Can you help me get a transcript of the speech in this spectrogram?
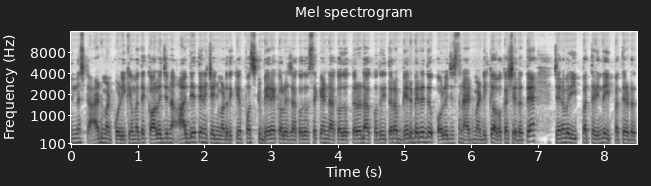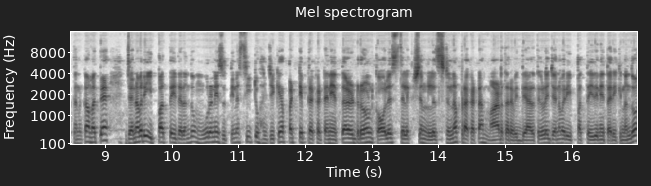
ನಿನ್ನಷ್ಟು ಆ್ಯಡ್ ಮಾಡ್ಕೊಳ್ಳಿಕ್ಕೆ ಮತ್ತು ಕಾಲೇಜಿನ ಆದ್ಯತೆಯನ್ನು ಚೇಂಜ್ ಮಾಡೋದಕ್ಕೆ ಫಸ್ಟ್ ಬೇರೆ ಕಾಲೇಜ್ ಹಾಕೋದು ಸೆಕೆಂಡ್ ಹಾಕೋದು ಥರ್ಡ್ ಹಾಕೋದು, ಈ ಥರ ಬೇರೆ ಬೇರೆದು ಕಾಲೇಜಸ್ನ ಆ್ಯಡ್ ಮಾಡಲಿಕ್ಕೆ ಅವಕಾಶ ಇರುತ್ತೆ. ಜನವರಿ ಇಪ್ಪತ್ತರಿಂದ ಇಪ್ಪತ್ತೆರಡರ ತನಕ ಮತ್ತು ಜನವರಿ ಇಪ್ಪತ್ತೈದರಂದು ಮೂರನೇ ಸುತ್ತಿನ ಸೀಟು ಹಂಚಿಕೆ ಪಟ್ಟಿ ಪ್ರಕಟಣೆ ಥರ್ಡ್ ರೌಂಡ್ ಕಾಲೇಜ್ ಸೆಲೆಕ್ಷನ್ ಲಿಸ್ಟನ್ನು ಪ್ರಕಟ ಮಾಡ್ತಾರೆ ವಿದ್ಯಾರ್ಥಿಗಳು ಜನವರಿ ಇಪ್ಪತ್ತೈದನೇ ತಾರೀಕಿನಂದು.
